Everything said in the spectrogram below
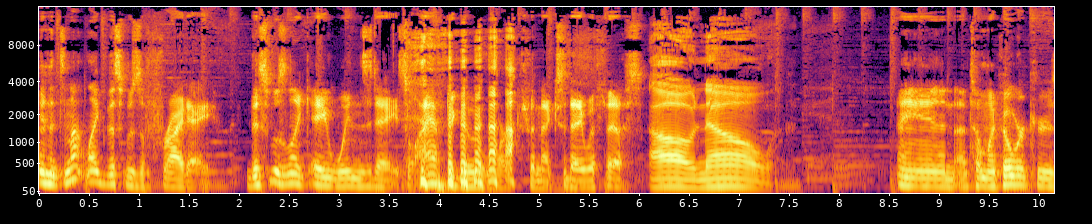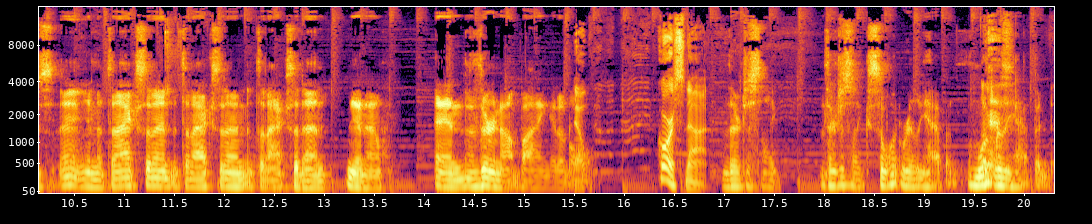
and it's not like this was a Friday this was like a Wednesday, so I have to go to work the next day with this. Oh no. And I told my coworkers, eh, you know, it's an accident, it's an accident, it's an accident, you know, and they're not buying it at all. Of course not. They're just like, they're just like, so what really happened? What really happened?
